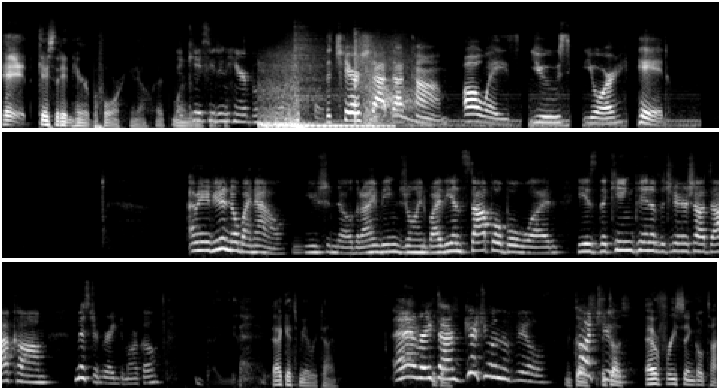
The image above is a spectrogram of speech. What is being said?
head. In case they didn't hear it before, you know. that In case you didn't hear it before. of course. TheChairShot.com. Always use your head. I mean, if you didn't know by now, you should know that I am being joined by the unstoppable one. He is the kingpin of the chairshot.com, Mr. Greg DeMarco. That gets me every time. Every It time, get you in the feels. It Got does. you. It does. Every single time.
